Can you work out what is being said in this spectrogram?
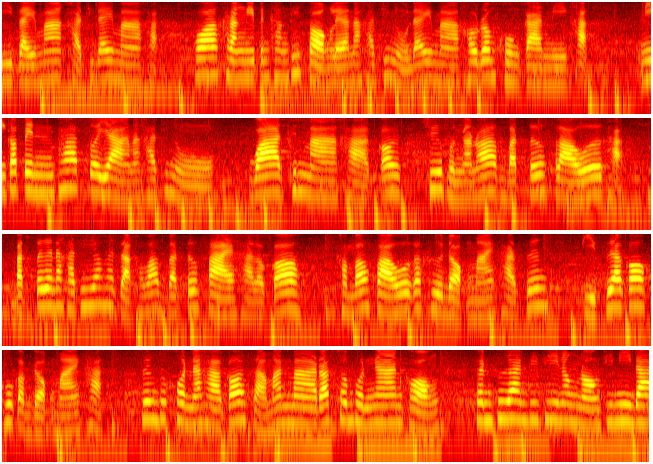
ดีใจมากค่ะที่ได้มาค่ะ เพราะว่าครั้งนี้เป็นครั้งที่ 2 แล้วนะคะ ที่หนูได้มาเข้าร่วมโครงการนี้ค่ะ นี่ก็เป็นภาพตัวอย่างนะคะที่หนูวาดขึ้นมาค่ะ ก็ชื่อผลงานว่า Butterflower ค่ะ Butter นะคะ ที่ย่อมาจากคำว่า Butterfly ค่ะ แล้วก็คำว่า flower ก็คือดอกไม้ค่ะ ซึ่งผีเสื้อก็คู่กับดอกไม้ค่ะ ซึ่งทุกคนนะคะก็สามารถมารับชมผลงานของเพื่อนๆ พี่ๆ น้องๆ ที่นี่ได้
